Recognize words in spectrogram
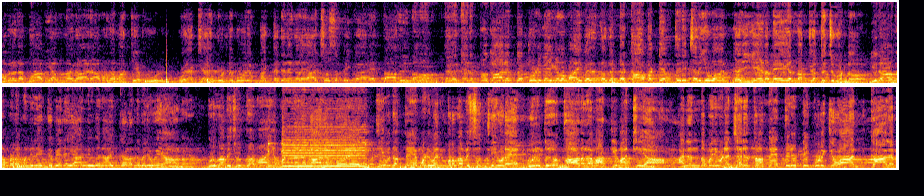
അവരുടെ ഭാവി അന്ധകാരാവൃതമാക്കിയപ്പോൾ ഒരക്ഷരം കൊണ്ടുപോലും ഭക്തജനങ്ങളെ ആശ്വസിപ്പിക്കാൻ എത്താതിരുന്നവർ തെരഞ്ഞെടുപ്പ് കാലത്ത് തൊഴുകൈകളുമായി വരുന്നതിന്റെ കാപട്യം തിരിച്ചറിയുവാൻ കഴിയണമേ എന്ന് അഭ്യർത്ഥിച്ചുകൊണ്ട് ഇതാ നമ്മുടെ മുന്നിലേക്ക് വിനയാന്യുതനായി കടന്നു വരികയാണ്. വ്രതവിശുദ്ധമായ മണ്ഡലകാലം പോലെ ജീവിതത്തെ മുഴുവൻ വ്രതവിശുദ്ധിയുടെ ഒരു തീർത്ഥാടനമാക്കി മാറ്റിയ അനന്തപുരിയുടെ ചരിത്രത്തെ തിരുത്തി കുറിക്കുവാൻ കാലം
